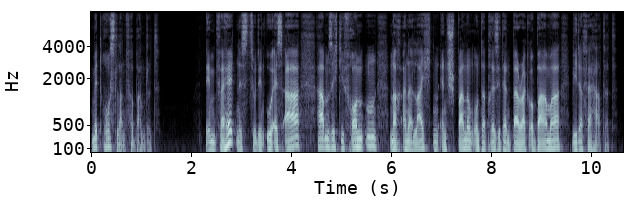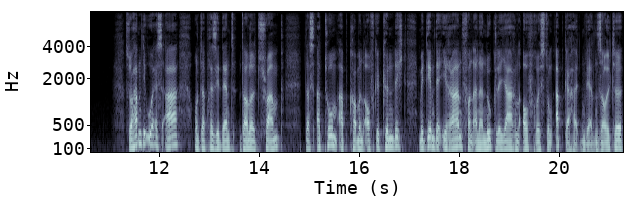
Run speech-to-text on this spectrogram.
mit Russland verbandelt. Im Verhältnis zu den USA haben sich die Fronten nach einer leichten Entspannung unter Präsident Barack Obama wieder verhärtet. So haben die USA unter Präsident Donald Trump das Atomabkommen aufgekündigt, mit dem der Iran von einer nuklearen Aufrüstung abgehalten werden sollte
